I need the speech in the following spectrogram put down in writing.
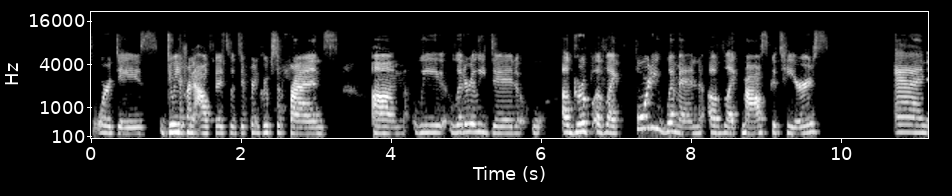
four days, doing different outfits with different groups of friends. Um, we literally did a group of like 40 women of like Mouseketeers. And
